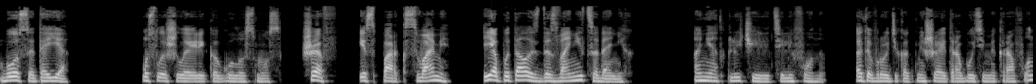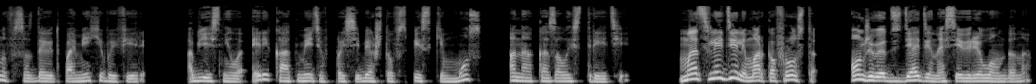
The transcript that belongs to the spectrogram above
«Босс, это я», — услышала Эрика голос Мосс. «Шеф, из парк с вами? Я пыталась дозвониться до них». Они отключили телефоны. Это вроде как мешает работе микрофонов и создает помехи в эфире, объяснила Эрика, отметив про себя, что в списке Мосс она оказалась третьей. «Мы отследили Марка Фроста. Он живет с дядей на севере Лондона.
